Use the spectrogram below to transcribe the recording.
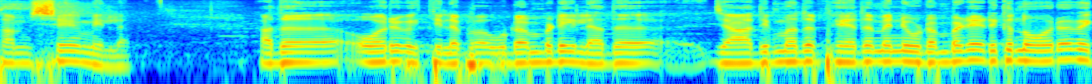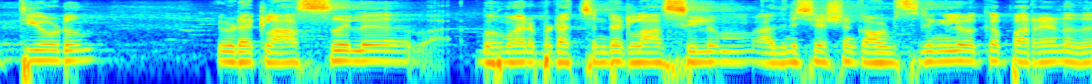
സംശയമില്ല അത് ഓരോ വ്യക്തിയിൽ അപ്പോൾ ഉടമ്പടിയിൽ അത് ജാതിമത ഭേദമന്യേ ഉടമ്പടി എടുക്കുന്ന ഓരോ വ്യക്തിയോടും ഇവിടെ ക്ലാസ്സിൽ ബഹുമാനപ്പെട്ട അച്ഛന്റെ ക്ലാസ്സിലും അതിനുശേഷം കൗൺസിലിങ്ങിലും ഒക്കെ പറയണത്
